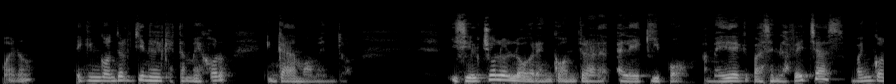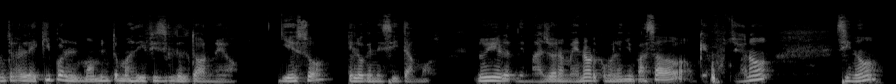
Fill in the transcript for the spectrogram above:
Bueno, hay que encontrar quién es el que está mejor en cada momento. Y si el Cholo logra encontrar al equipo a medida que pasen las fechas, va a encontrar al equipo en el momento más difícil del torneo. Y eso es lo que necesitamos. No ir de mayor a menor como el año pasado, aunque funcionó, sino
